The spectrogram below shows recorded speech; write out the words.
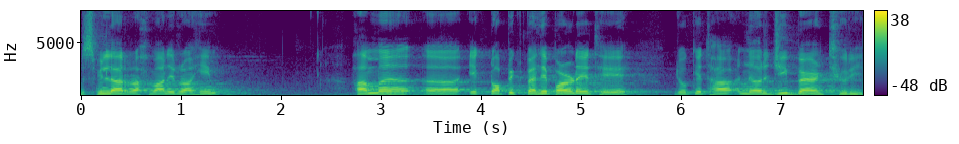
بسم اللہ الرحمن الرحیم۔ ہم ایک ٹاپک پہلے پڑھ رہے تھے جو کہ تھا energy band theory.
